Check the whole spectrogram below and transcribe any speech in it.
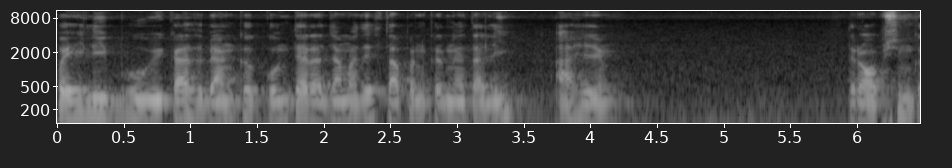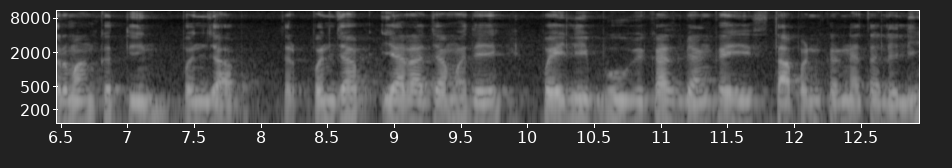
पहिली भूविकास बँक कोणत्या राज्यामध्ये स्थापन करण्यात आली आहे? तर ऑप्शन क्रमांक तीन पंजाब. तर पंजाब या राज्यामध्ये पहिली भूविकास बँकही स्थापन करण्यात आलेली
